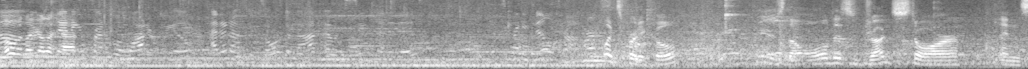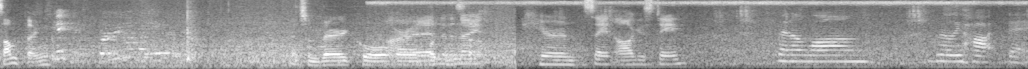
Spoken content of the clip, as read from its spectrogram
oh and I got a Standing hat. in front of a water wheel. I don't know if it's old or not. I would assume that it is. It's pretty built up. Looks pretty cool. Here's the oldest drugstore in something. There's some very cool All right, old end of looking the night here in St. Augustine. It's been a long, really hot day.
